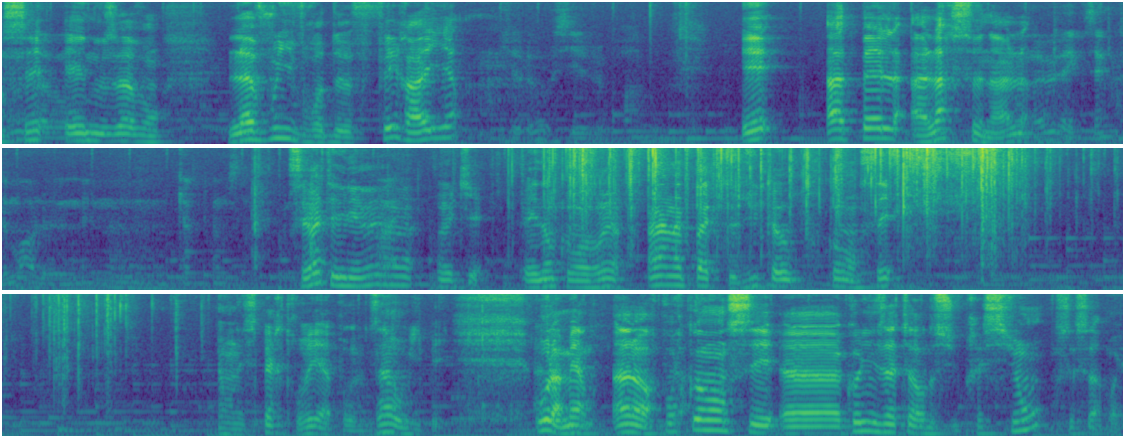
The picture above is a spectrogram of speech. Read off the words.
commencer. nous avons- Et nous avons la vouivre de ferraille Je aussi, je crois. et appel à On l'arsenal. a eu exactement le même C'est vrai, t'as eu les mêmes Ok. Et donc, on va ouvrir un impact du chaos pour commencer. Et on espère trouver la pause. Ah oui, Oh la merde. Alors, pour commencer, euh, colonisateur de suppression. C'est ça, ouais.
